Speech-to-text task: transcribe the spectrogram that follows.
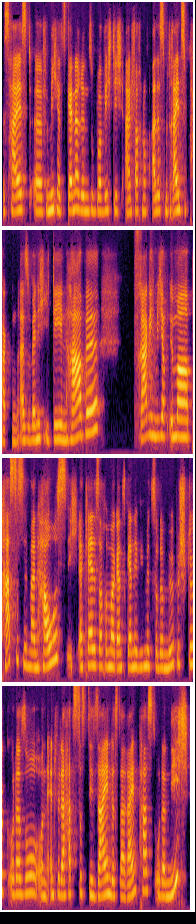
Das heißt, äh, für mich als Scannerin super wichtig, einfach noch alles mit reinzupacken. Also wenn ich Ideen habe, frage ich mich auch immer, passt es in mein Haus? Ich erkläre das auch immer ganz gerne wie mit so einem Möbelstück oder so. Und entweder hat es das Design, das da reinpasst oder nicht.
